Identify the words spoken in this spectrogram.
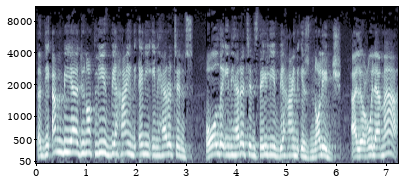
that the Anbiya do not leave behind any inheritance. All the inheritance they leave behind is knowledge. Al-ulama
